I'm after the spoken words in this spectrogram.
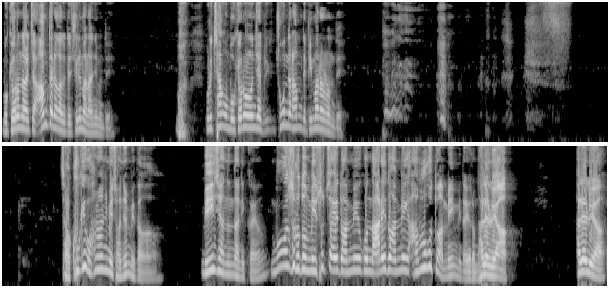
뭐 결혼 날짜 아무 때나 가도 돼. 주일만 아니면 돼. 뭐 우리 창호 뭐 결혼 언제 좋은 날 하면 돼. 비만 안 하면 돼. 자, 국이고 하나님의 자녀입니다. 매이지 않는다니까요. 무엇으로도 매, 숫자에도 안 매이고, 날에도 안 매이고, 아무것도 안 매입니다, 여러분. 할렐루야. 할렐루야.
